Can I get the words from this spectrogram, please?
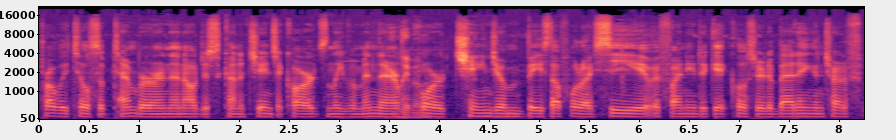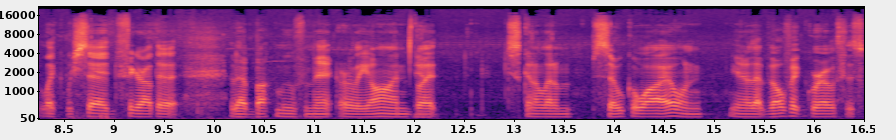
probably till September, and then I'll just kind of change the cards and leave them in there, Leave 'em. or change them based off what I see. If I need to get closer to bedding and try to, f- like we said, figure out that that buck movement early on, but just gonna let them soak a while and. You know that velvet growth is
